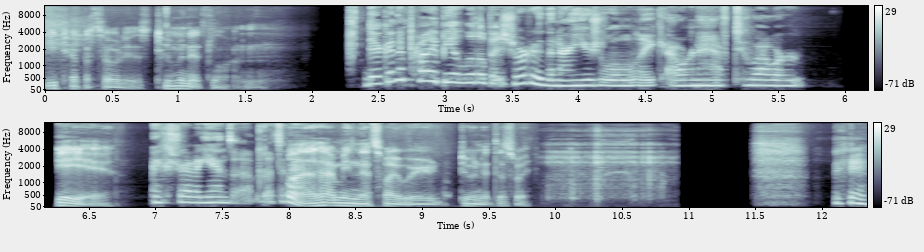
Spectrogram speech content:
Each episode is two minutes long. they're going to probably be a little bit shorter than our usual, like hour and a half, two hour Yeah, yeah. extravaganza. But that's okay. Well, I mean, that's why we're doing it this way. Okay,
